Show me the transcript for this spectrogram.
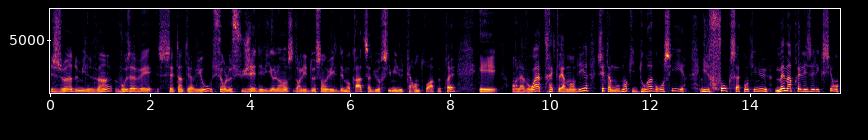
juin 2020, vous avez cette interview sur le sujet des violences dans les 200 villes démocrates. Ça dure 6 minutes 43 à peu près. Et on la voit très clairement dire, c'est un mouvement qui doit grossir. Il faut que ça continue, même après les élections.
